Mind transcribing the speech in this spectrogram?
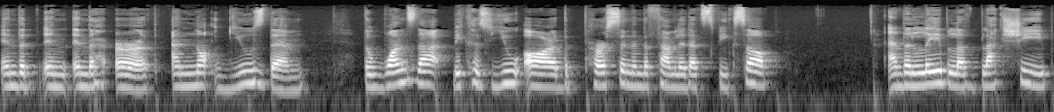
in the in, in the earth and not use them. The ones that because you are the person in the family that speaks up and the label of black sheep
